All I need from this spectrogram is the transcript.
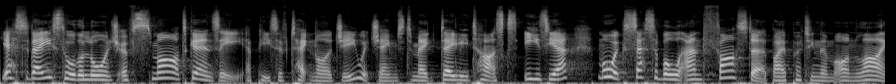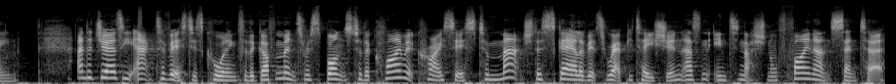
Yesterday saw the launch of Smart Guernsey, a piece of technology which aims to make daily tasks easier, more accessible, and faster by putting them online. And a Jersey activist is calling for the government's response to the climate crisis to match the scale of its reputation as an international finance centre.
